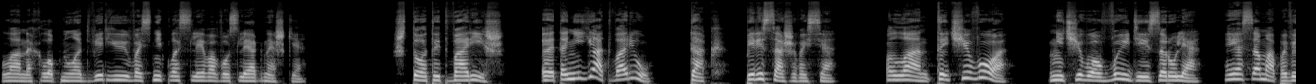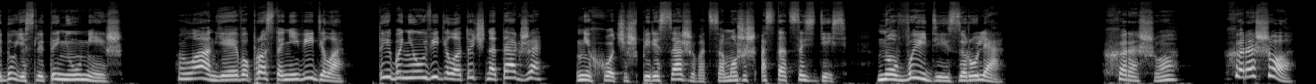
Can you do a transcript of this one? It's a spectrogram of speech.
Лана хлопнула дверью и возникла слева возле Агнешки. «Что ты творишь? Это не я творю!» «Так, пересаживайся». «Лан, ты чего?» «Ничего, выйди из-за руля. Я сама поведу, если ты не умеешь». «Лан, я его просто не видела. Ты бы не увидела точно так же...» «Не хочешь пересаживаться, можешь остаться здесь. Но выйди из-за руля». «Хорошо, хорошо».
